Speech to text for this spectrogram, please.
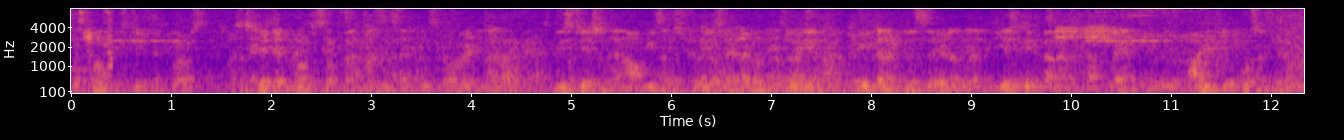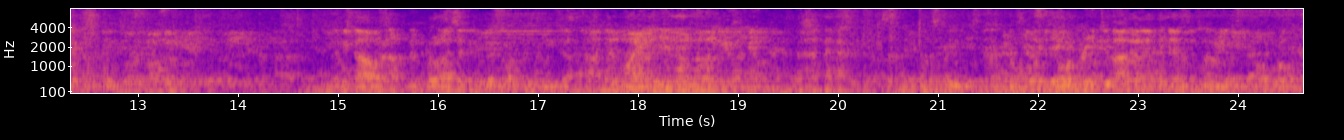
responsible state headquarters, the state headquarters of pharmacy centers providing registration and office and studio center, custodian, editor and news reader, the GST compliant, audit reports and income tax. ఇవన్నీ కావాలని అప్పుడెప్పుడు రాశాను మా ఇండియాలో ఉన్నవారికి ఇవన్నీ ఉన్నాయి గవర్నమెంట్ నుంచి రాగానే అయితే నేను no problem.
